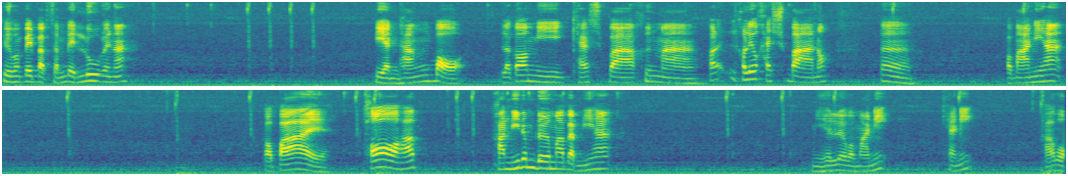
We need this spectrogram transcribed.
คือมันเป็นแบบสำเร็จรูปเลยนะ เปลี่ยนทั้งเบาะแล้วก็มีแคชบาร์ขึ้นมาเขาเขาเรียกแคชบาร์เนาะ เออ ประมาณนี้ฮะ ต่อไป ท่อครับ คันนี้เดิมๆมาแบบนี้ฮะ มีให้เลือกประมาณนี้ แค่นี้ ครับผ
